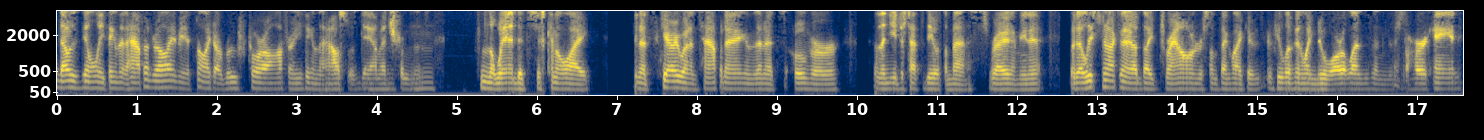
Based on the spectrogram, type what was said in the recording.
that was the only thing that happened really. I mean, it's not like our roof tore off or anything in the house was damaged from the Mhm. from the wind. It's just kind of like you know, it's scary when it's happening and then it's over, and then you just have to deal with the mess, right? I mean, it. But at least you're not going to like drown or something. Like if, if you live in like New Orleans and there's a hurricane,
